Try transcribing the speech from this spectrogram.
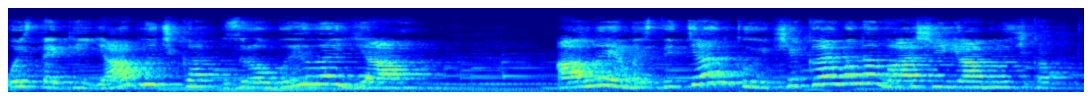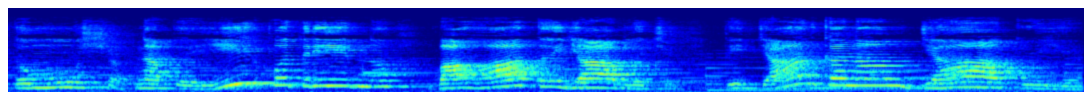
Ось такі яблучка зробила я. Але ми з Тетянкою чекаємо на ваші яблучка, тому що на пиріг потрібно багато яблучок. Тетянка нам дякує.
